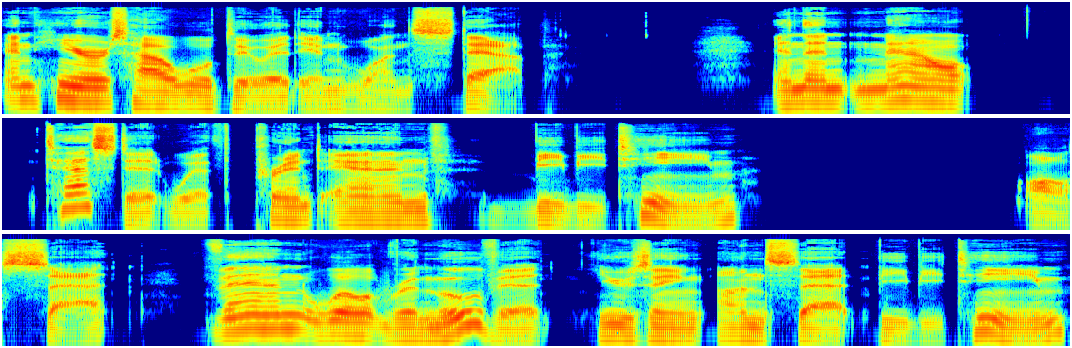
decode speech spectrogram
And here's how we'll do it in one step. And then now test it with printenv bbteam, all set. Then we'll remove it using unset bbteam.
